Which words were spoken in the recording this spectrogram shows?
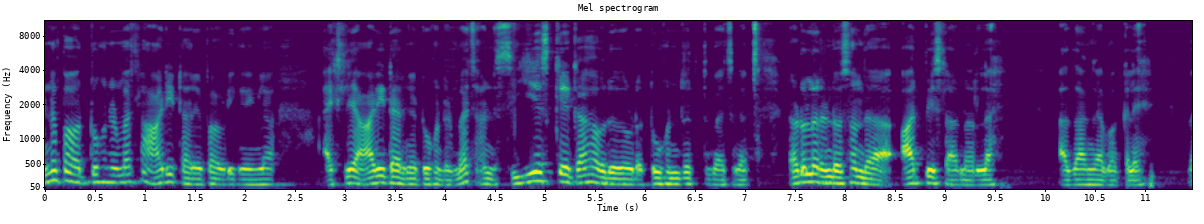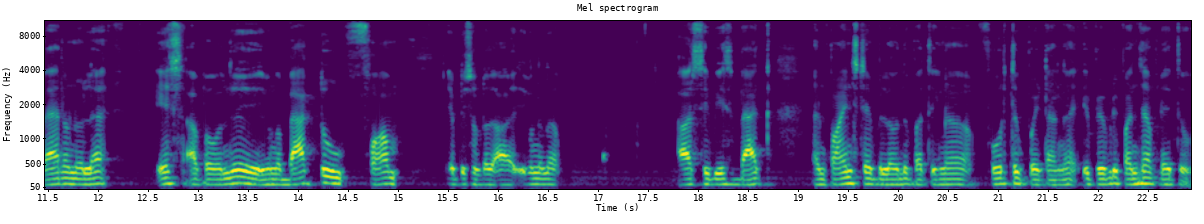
என்னப்பா அவர் டூ ஹண்ட்ரட் மேட்ச்சில் ஆடிட்டாரேப்பா அப்படிங்கிறீங்களா? ஆக்சுவலி ஆடிட்டாருங்க டூ ஹண்ட்ரட் மேட்ச் அண்ட் சிஎஸ்கேக்காக அவரோட டூ ஹண்ட்ரட் மேட்ச்சுங்க நடுவில் ரெண்டு வருஷம் அந்த ஆர்பிஎஸ்ல ஆடினார்ல. அதாங்க மக்களே. வேற ஒன்றும் இல்லை. எஸ் அப்போ வந்து இவங்க பேக் டு ஃபார்ம் எப்படி சொல்கிறது இவங்க தான் ஆர்சிபிஎஸ் பேக் அண்ட் பாயிண்ட்ஸ் டேபிளில் வந்து பார்த்திங்கன்னா ஃபோர்த்துக்கு போயிட்டாங்க. இப்போ எப்படி பஞ்சாப் நேற்று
